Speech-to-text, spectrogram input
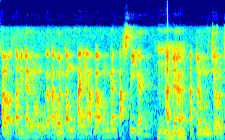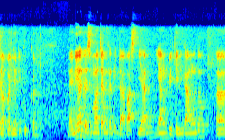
Kalau tadi kan ilmu pengetahuan kamu tanya apa pun kan pasti kan ya. Ada ada muncul jawabannya di Google. Nah ini ada semacam ketidakpastian yang bikin kamu tuh eh,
